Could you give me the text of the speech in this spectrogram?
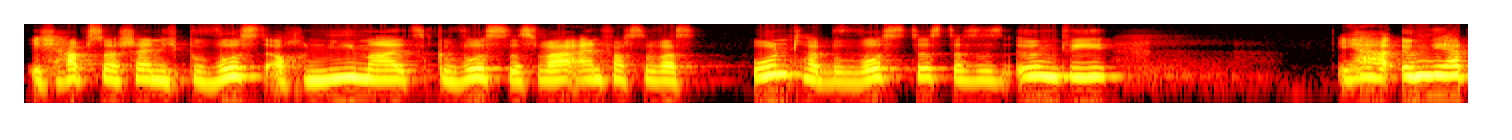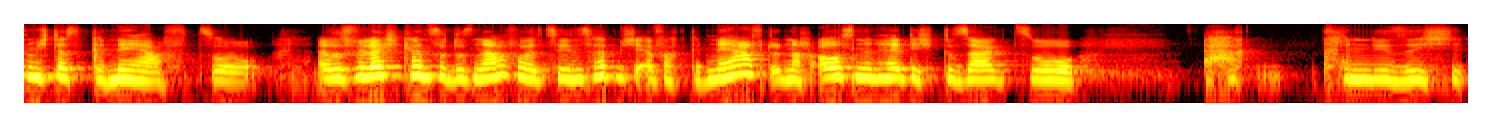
ich habe es wahrscheinlich bewusst auch niemals gewusst. Es war einfach so was Unterbewusstes, dass es irgendwie ja, irgendwie hat mich das genervt, so. Also, vielleicht kannst du das nachvollziehen. Es hat mich einfach genervt und nach außen hätte ich gesagt so: „Ach, können die sich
